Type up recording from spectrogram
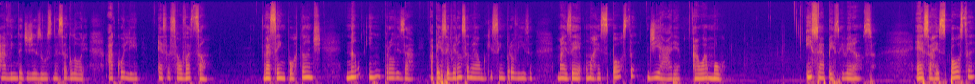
a vinda de Jesus nessa glória, acolher essa salvação. Vai ser importante não improvisar. A perseverança não é algo que se improvisa, mas é uma resposta diária ao amor. Isso é a perseverança. Essa resposta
